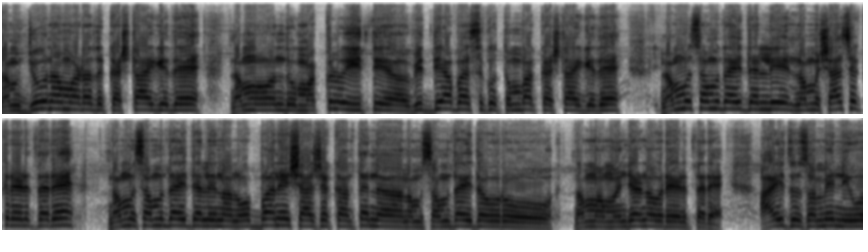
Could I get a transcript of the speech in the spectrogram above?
ನಮ್ಮ ಜೀವನ ಮಾಡೋದು ಕಷ್ಟ ಆಗಿದೆ, ನಮ್ಮ ಒಂದು ಮಕ್ಕಳು ಇತಿ, ವಿದ್ಯಾಭ್ಯಾಸಕ್ಕೂ ತುಂಬ ಕಷ್ಟ ಆಗಿದೆ. ನಮ್ಮ ಸಮುದಾಯದಲ್ಲಿ ನಮ್ಮ ಶಾಸಕರು ಹೇಳ್ತಾರೆ, ನಮ್ಮ ಸಮುದಾಯದಲ್ಲಿ ನಾನು ಒಬ್ಬನೇ ಶಾಸಕ ಅಂತ ನಮ್ಮ ಸಮುದಾಯದವರು, ನಮ್ಮ ಮಂಜಣ್ಣವರು ಹೇಳ್ತಾರೆ. ಆಯಿತು ಸ್ವಾಮಿ, ನೀವು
